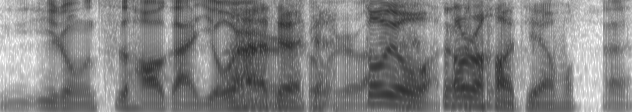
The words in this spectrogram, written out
一种自豪感油然而生是，吧？都有我，都是好节目。嗯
